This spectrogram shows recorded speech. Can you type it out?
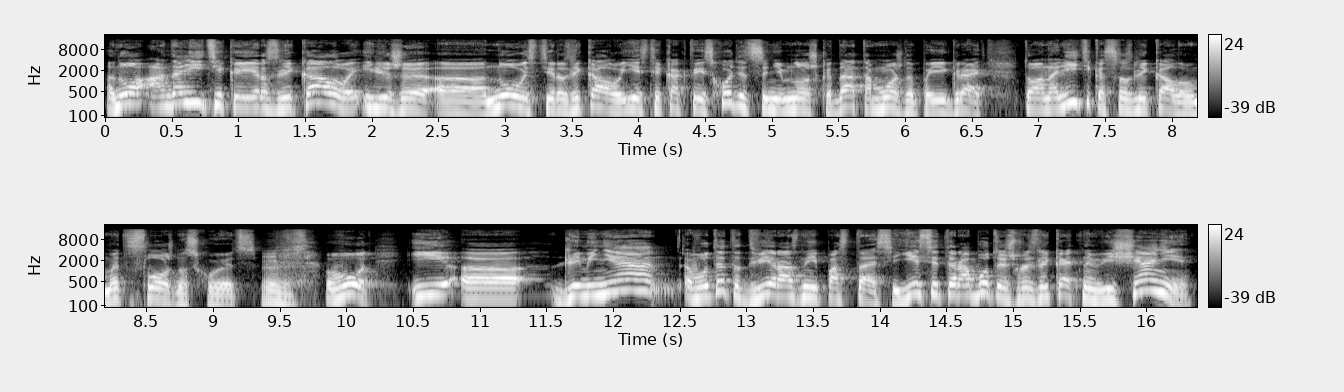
Но аналитика и развлекалово, или же э, новости развлекалово, если как-то исходятся немножко, да, там можно поиграть, то аналитика с развлекаловым это сложно сходится. Вот. И э, для меня вот это две разные ипостаси. Если ты работаешь в развлекательном вещании,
